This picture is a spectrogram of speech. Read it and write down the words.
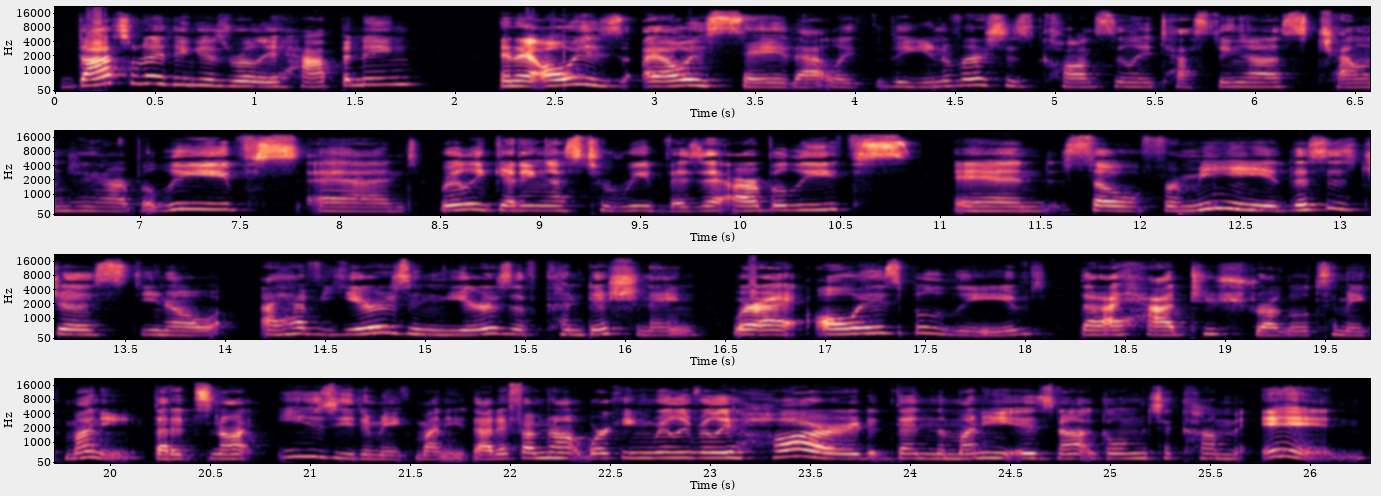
that's what I think is really happening and i always i always say that like the universe is constantly testing us challenging our beliefs and really getting us to revisit our beliefs and so for me, this is just, you know, I have years and years of conditioning where I always believed that I had to struggle to make money, that it's not easy to make money, that if I'm not working really, really hard, then the money is not going to come in.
